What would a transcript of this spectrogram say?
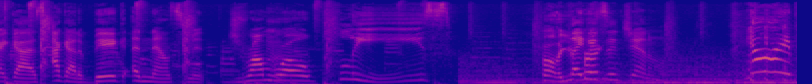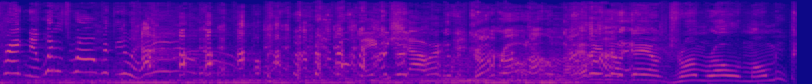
Right, guys, I got a big announcement. Drum hmm. roll, please. Paula, you Ladies pregnant? and gentlemen. No, I ain't pregnant. What is wrong with you? Baby shower. Drum roll? I don't know. That ain't no damn drum roll moment.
